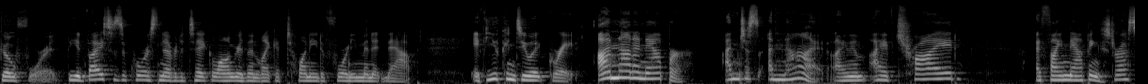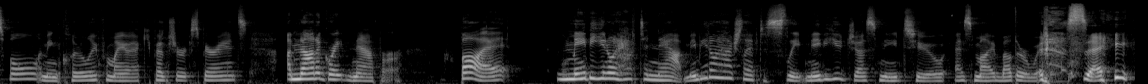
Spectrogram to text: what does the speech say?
Go for it. The advice is, of course, never to take longer than like a 20 to 40 minute nap. If you can do it, great. I'm not a napper. I'm just, I'm not. I am, I have tried. I find napping stressful. I mean, clearly from my acupuncture experience, I'm not a great napper, but maybe you don't have to nap. Maybe you don't actually have to sleep. Maybe you just need to, as my mother would say,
